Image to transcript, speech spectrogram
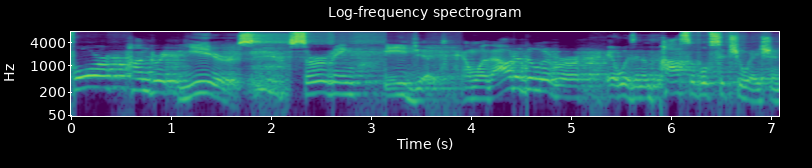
400 years serving Egypt. And without a deliverer, it was an impossible situation.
